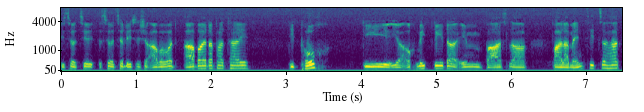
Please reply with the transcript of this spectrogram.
die Sozi Sozialistische Arbeiterpartei, die PUCH, die ja auch Mitglieder im Basler Parlament sitzen hat,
